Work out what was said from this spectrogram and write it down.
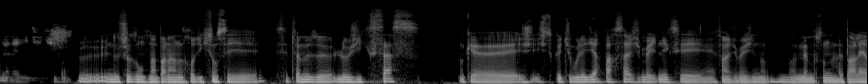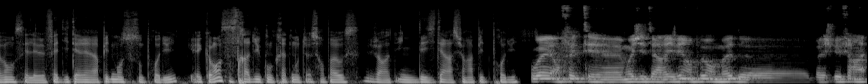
d'analytique une autre chose dont on a parlé en introduction c'est cette fameuse logique SaaS donc, euh, ce que tu voulais dire par ça, j'imaginais que c'est, enfin, j'imagine, même si on en a parlé avant, c'est le fait d'itérer rapidement sur son produit. Et comment ça se traduit concrètement, tu vois, sur Paus Genre une des itérations rapides produit Ouais, en fait, euh, moi j'étais arrivé un peu en mode, euh, bah, je vais faire un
